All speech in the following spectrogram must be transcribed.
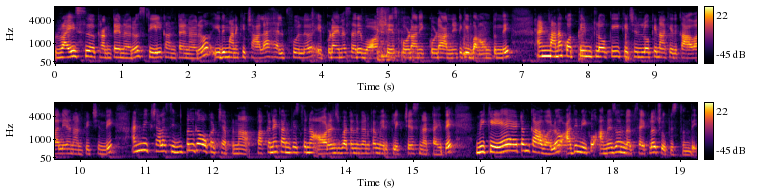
rice container steel container ఇది మనకి చాలా హెల్ప్ఫుల్ ఎప్పుడైనా సరే వాష్ చేసుకోవడానికి కూడా అన్నిటికీ బాగుంటుంది. అండ్ మన కొత్త ఇంట్లోకి కిచెన్లోకి నాకు ఇది కావాలి అని అనిపించింది. అండ్ మీకు చాలా సింపుల్గా ఒకటి చెప్పిన? పక్కనే కనిపిస్తున్న ఆరెంజ్ బటన్ కనుక మీరు క్లిక్ చేసినట్టయితే మీకు ఏ ఐటెం కావాలో అది మీకు అమెజాన్ వెబ్సైట్లో చూపిస్తుంది.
